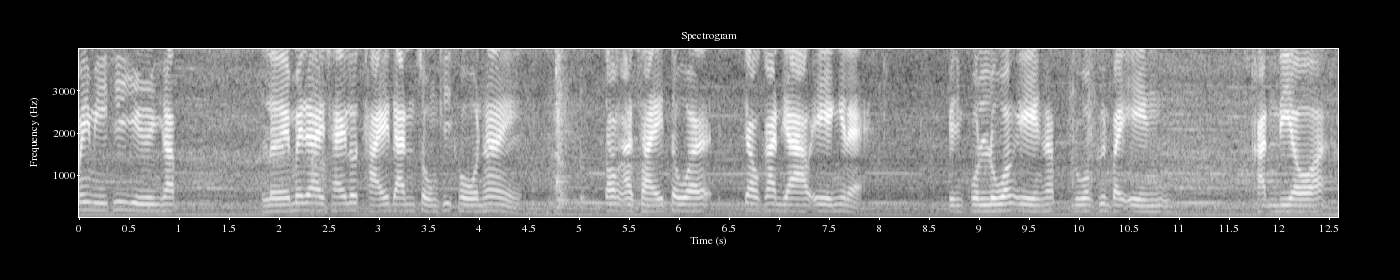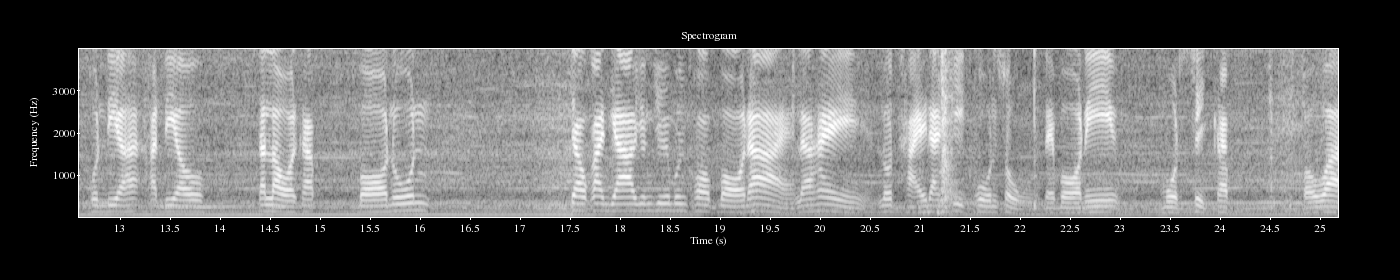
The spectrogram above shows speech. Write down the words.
ไม่มีที่ยืนครับ เลยไม่ได้ใช้รถไถดันส่งขี้โคลนให้ ต้องอาศัยตัวเจ้าการยาวเองนี่แหละ เป็นคนล้วงเองครับล้วงขึ้นไปเอง คันเดียวฮะคนเดียวฮะคันเดียวตลอดครับ บ่อนู้น เจ้าการยาวยังยืนบนขอบบ่อได้ แล้วให้รถไถดันขี้โคลนส่ง แต่บ่อนี้หมดสิทธิ์ครับ เพราะว่า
